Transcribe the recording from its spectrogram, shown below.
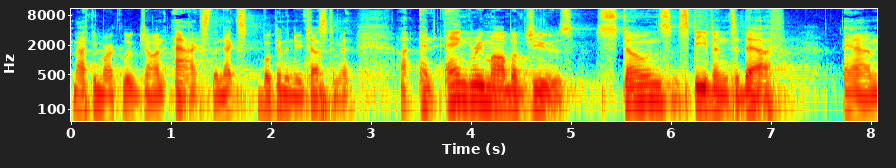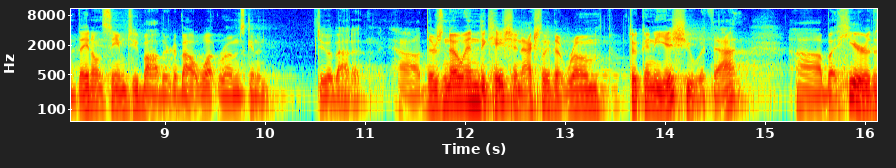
Matthew, Mark, Luke, John, Acts, the next book in the New Testament, uh, an angry mob of Jews stones Stephen to death, and they don't seem too bothered about what Rome's going to do about it. Uh, there's no indication, actually, that Rome took any issue with that. Uh, but here, the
